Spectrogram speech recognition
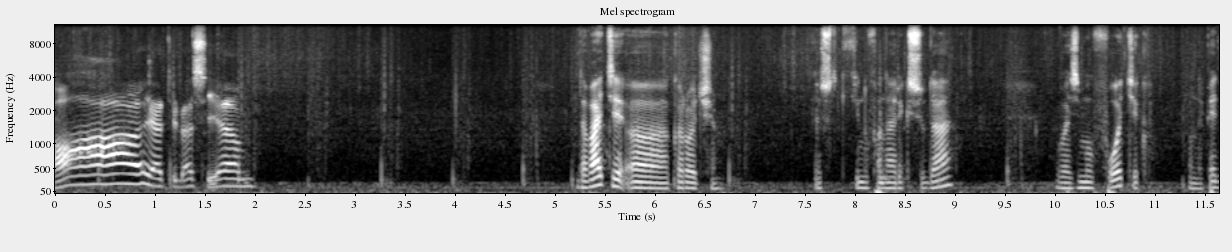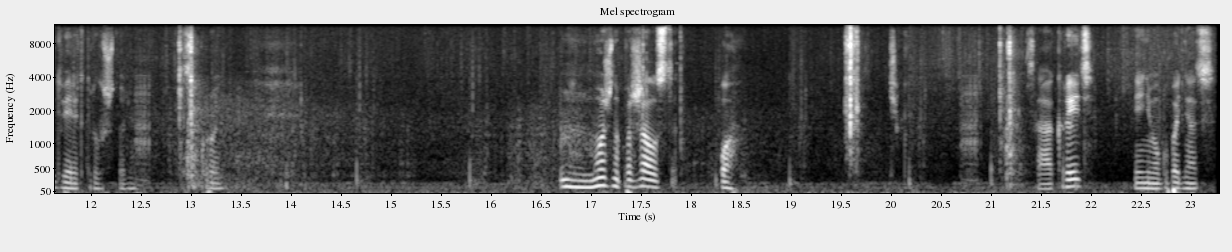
А, я тебя съем. Давайте, э, короче, я все-таки кину фонарик сюда. Возьму фотик. Он опять дверь открыл, что ли? Закрой. М, Можно, пожалуйста... О. Чик. Закрыть. Я не могу подняться.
